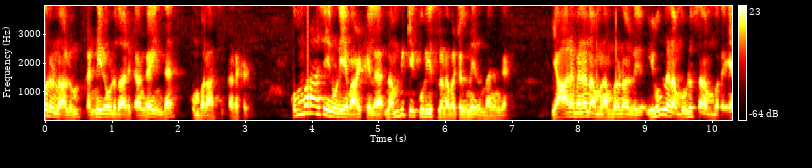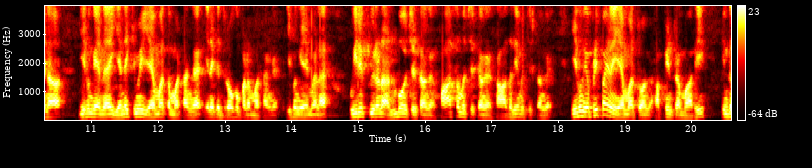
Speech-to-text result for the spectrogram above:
ஒரு நாளும் கண்ணீரோடு தான் இருக்காங்க இந்த கும்பராசிக்காரர்கள் கும்பராசியினுடைய வாழ்க்கையில நம்பிக்கைக்குரிய சில நபர்கள்னு இருந்தாங்கங்க. யாரை வேணா நம்ம நம்புறனோ இல்லையோ இவங்கள நான் முழுசா நம்புறேன். ஏன்னா இவங்க என்ன என்னைக்குமே ஏமாத்த மாட்டாங்க எனக்கு துரோகம் பண்ண மாட்டாங்க. இவங்க என் மேல உயிருக்கு உயிரான அன்பை வச்சிருக்காங்க பாசம் வச்சிருக்காங்க காதலையும் வச்சிருக்காங்க. இவங்க எப்படிப்பா என்னை ஏமாத்துவாங்க அப்படின்ற மாதிரி இந்த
